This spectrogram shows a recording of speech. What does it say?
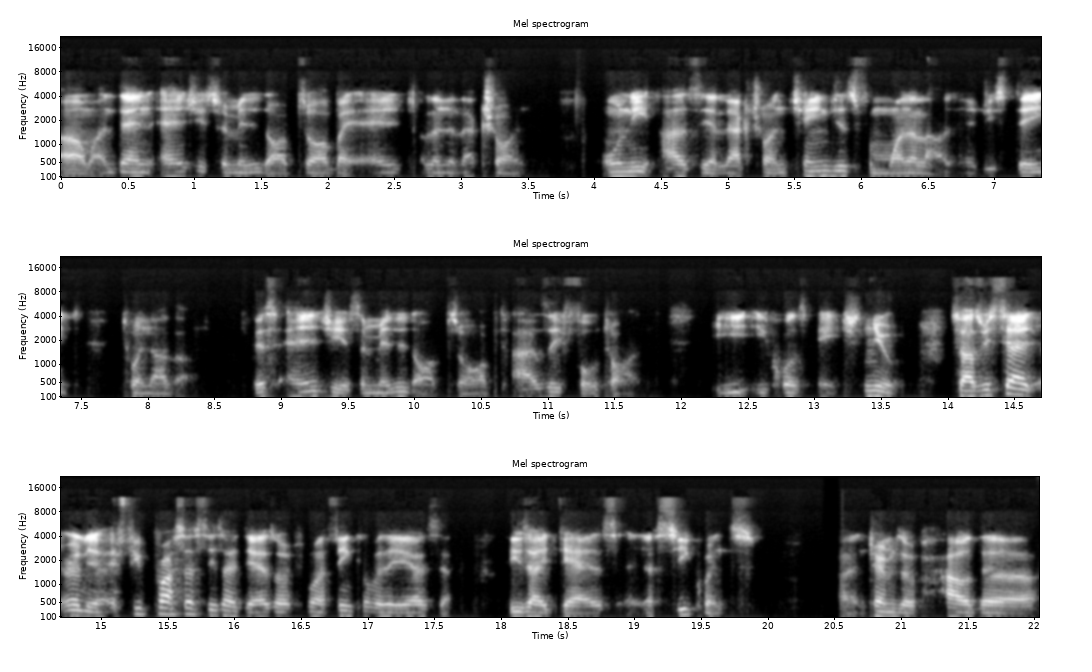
um, and then energy is emitted or absorbed by an electron only as the electron changes from one allowed energy state to another. This energy is emitted or absorbed as a photon. E equals h nu. So as we said earlier, if you process these ideas, or if you want to think of it as these ideas in a sequence, uh, in terms of how the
